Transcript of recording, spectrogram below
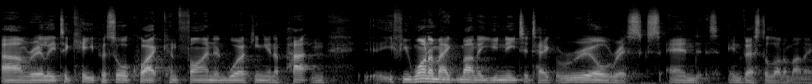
um, really, to keep us all quite confined and working in a pattern. If you want to make money, you need to take real risks and invest a lot of money.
